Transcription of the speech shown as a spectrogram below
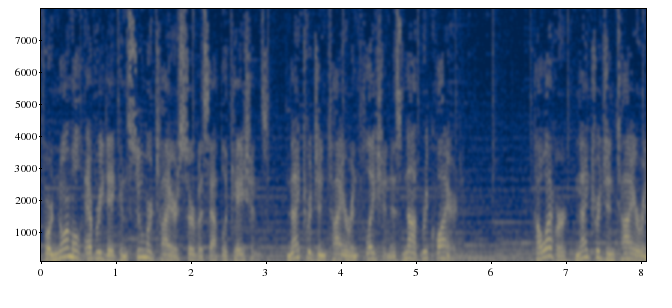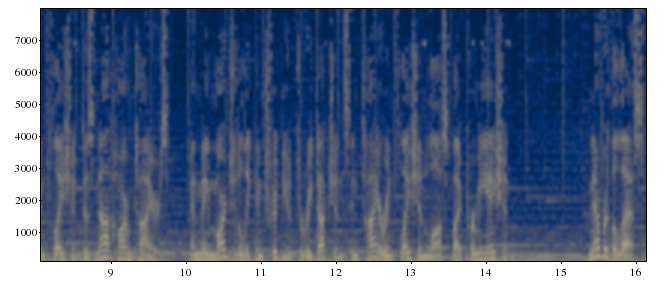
For normal everyday consumer tire service applications, nitrogen tire inflation is not required. However, nitrogen tire inflation does not harm tires, and may marginally contribute to reductions in tire inflation loss by permeation. Nevertheless,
